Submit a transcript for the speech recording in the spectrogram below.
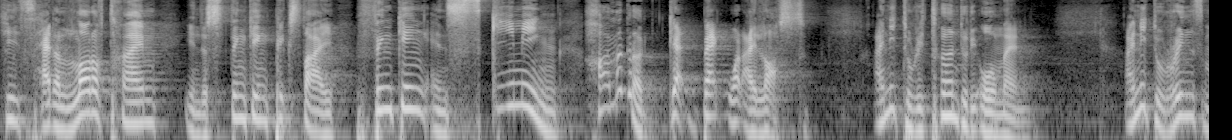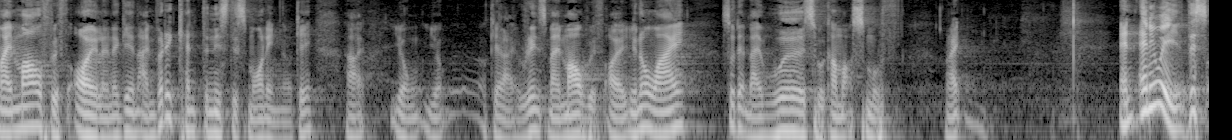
He's had a lot of time in the stinking pigsty, thinking and scheming how am I going to get back what I lost? I need to return to the old man. I need to rinse my mouth with oil. And again, I'm very Cantonese this morning, okay? Uh, yung, yung, okay, I rinse my mouth with oil. You know why? So that my words will come out smooth, right? And anyway, this,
